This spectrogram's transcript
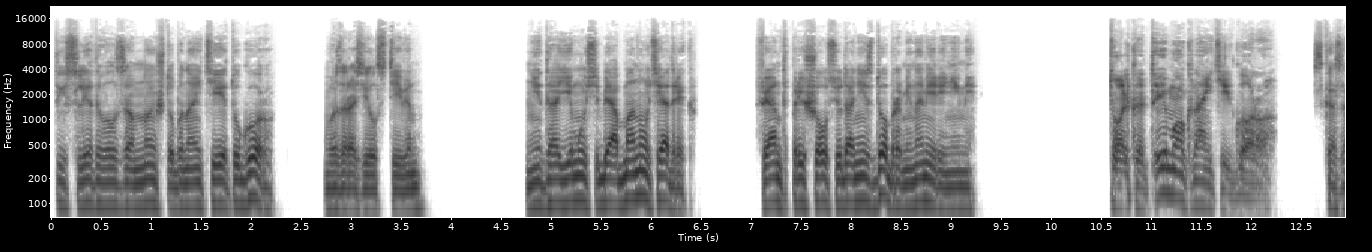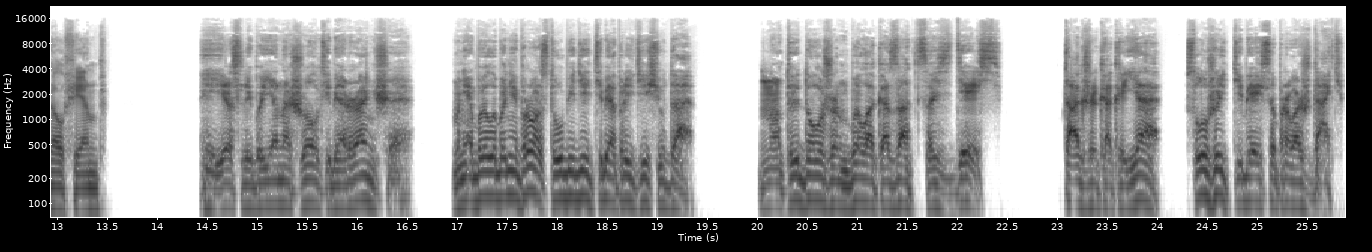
«Ты следовал за мной, чтобы найти эту гору», — возразил Стивен. «Не дай ему себя обмануть, Эдрик. Фент пришел сюда не с добрыми намерениями. «Только ты мог найти гору», — сказал Фент. «Если бы я нашел тебя раньше, мне было бы непросто убедить тебя прийти сюда. Но ты должен был оказаться здесь, так же, как и я, служить тебе и сопровождать.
